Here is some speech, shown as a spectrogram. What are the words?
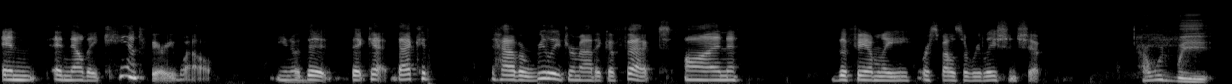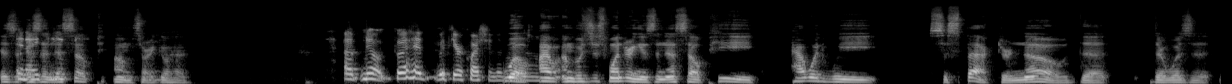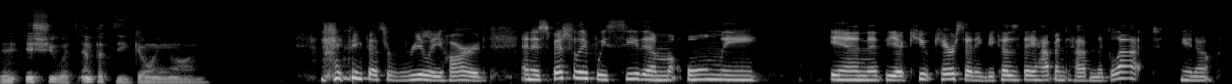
and and now they can't very well you know that that get that could have a really dramatic effect on the family or spousal relationship. How would we is it is an slp i'm sorry go ahead. Uh, no go ahead with your question well I, I was just wondering as an slp how would we suspect or know that there was an issue with empathy going on I think that's really hard. And especially if we see them only in the acute care setting because they happen to have neglect, you know.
